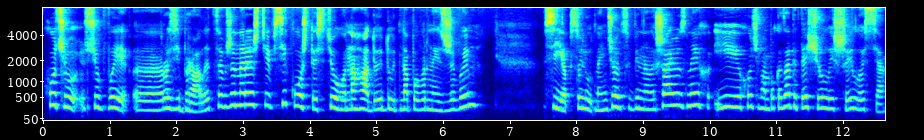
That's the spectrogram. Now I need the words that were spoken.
Хочу, щоб ви е, розібрали це вже нарешті. Всі кошти з цього, нагадую, йдуть на повернись живим. Всі абсолютно нічого собі не лишаю з них. І хочу вам показати те, що лишилося.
